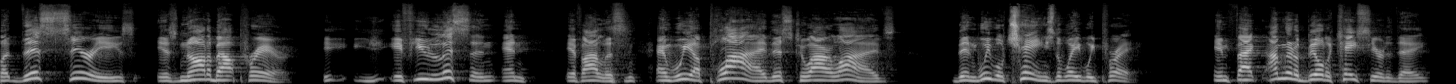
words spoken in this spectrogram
But this series is not about prayer. If you listen, and if I listen, and we apply this to our lives, then we will change the way we pray. In fact, I'm going to build a case here today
